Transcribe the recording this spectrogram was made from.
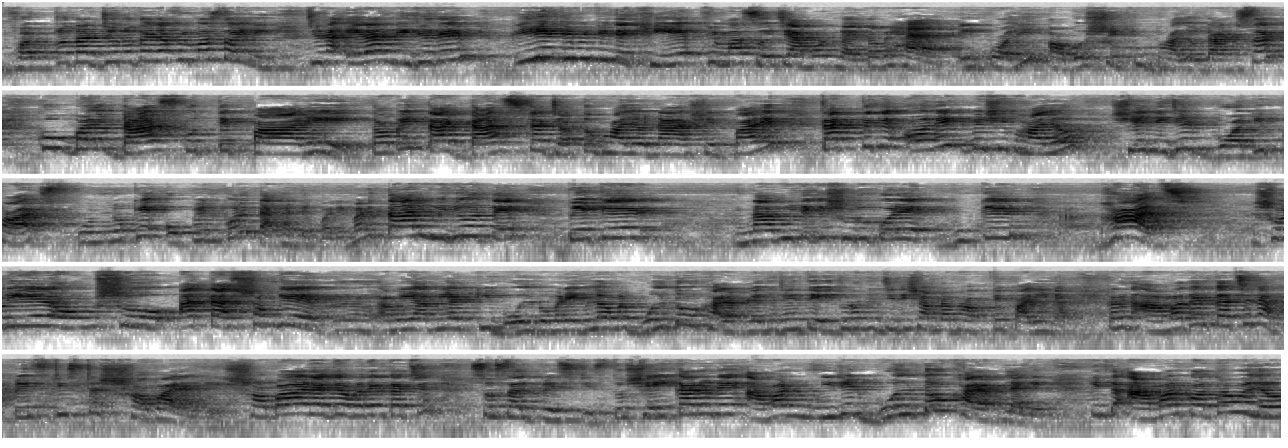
ভদ্রতার জন্য তো এরা ফেমাস হয়নি। যে না এরা নিজেদের ক্রিয়েটিভিটি দেখিয়ে ফেমাস হয়েছে এমন নয়। তবে হ্যাঁ এই পলি অবশ্যই খুব ভালো ডান্সার খুব ভালো ডান্স করতে পারে। তবে তার ডান্সটা যত ভালো না সে পারে, তার থেকে অনেক বেশি ভালো সে নিজের বডি পার্টস অন্যকে ওপেন করে দেখাতে পারে। মানে তার ভিডিওতে পেটের নাভি থেকে শুরু করে বুকের শরীরের অংশ, আর তার সঙ্গে আমি আমি আর কি বলব? মানে এগুলো আমার বলতেও খারাপ লাগে, যেহেতু এই ধরনের জিনিস আমরা ভাবতে পারি না। কারণ আমাদের কাছে না প্রেস্টিজটা সবার আগে সবার আগে আমাদের কাছে সোশ্যাল প্রেস্টিজ তো সেই কারণে আমার নিজের বলতেও খারাপ লাগে। কিন্তু আমার কথা হলো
